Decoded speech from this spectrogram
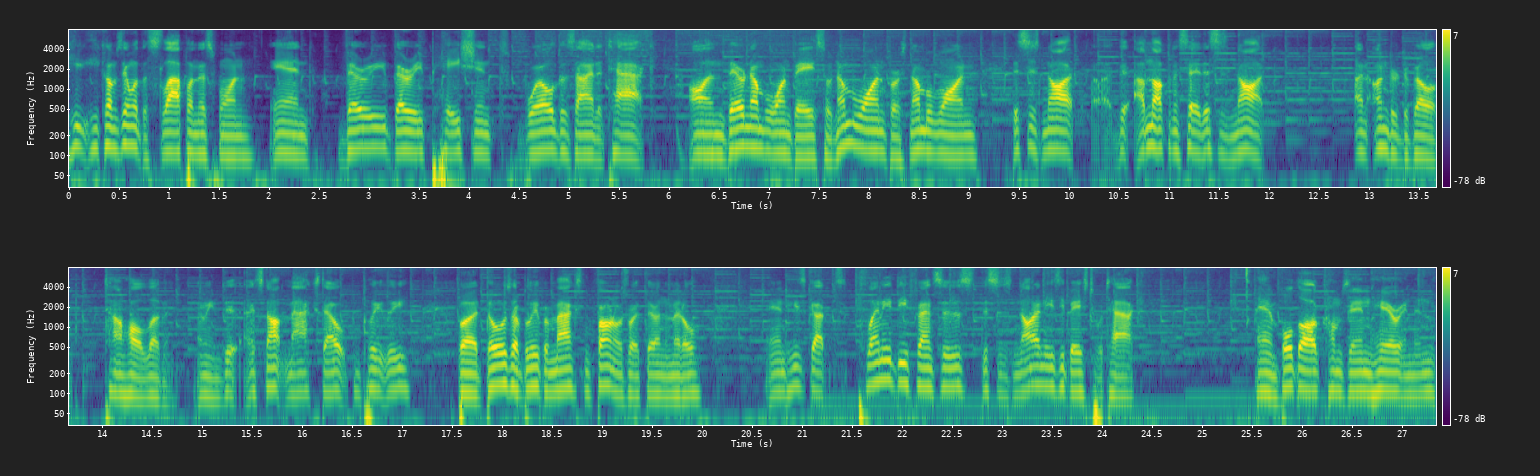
he he comes in with a slap on this one and very very patient, well designed attack on their number one base. So number one versus number one. This is not. Uh, I'm not going to say this is not an underdeveloped Town Hall 11. I mean, it's not maxed out completely, but those I believe are max Infernos right there in the middle. And he's got plenty defenses. This is not an easy base to attack and Bulldog comes in here and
